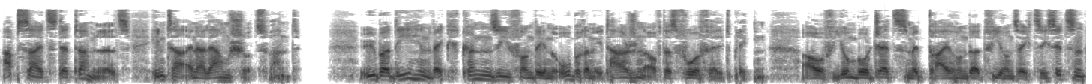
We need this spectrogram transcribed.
abseits der Terminals, hinter einer Lärmschutzwand. Über die hinweg können Sie von den oberen Etagen auf das Vorfeld blicken, auf Jumbo-Jets mit 364 Sitzen,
